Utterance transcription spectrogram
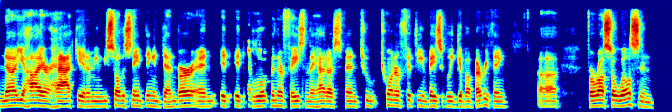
now you hire Hackett. I mean, we saw the same thing in Denver and it, it blew up in their face and they had to spend two, 250 and basically give up everything uh, for Russell Wilson.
